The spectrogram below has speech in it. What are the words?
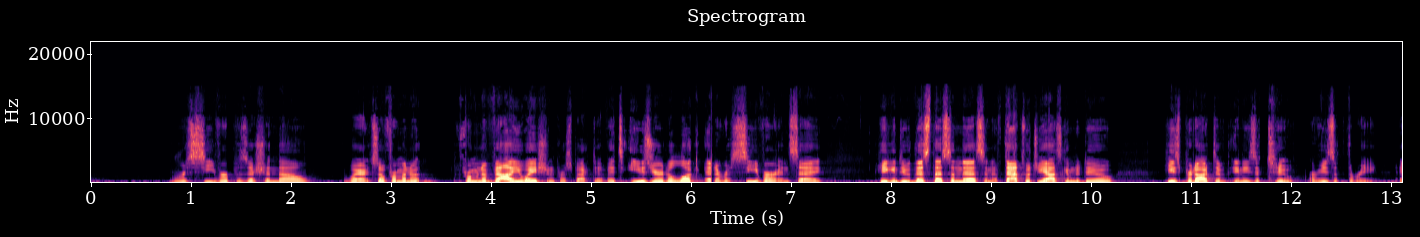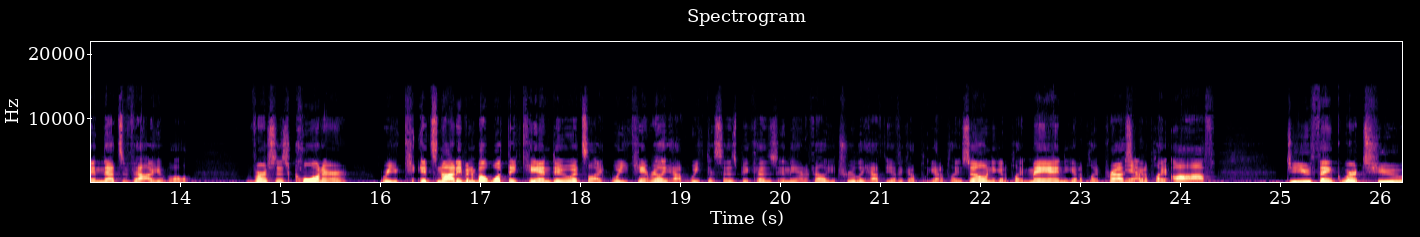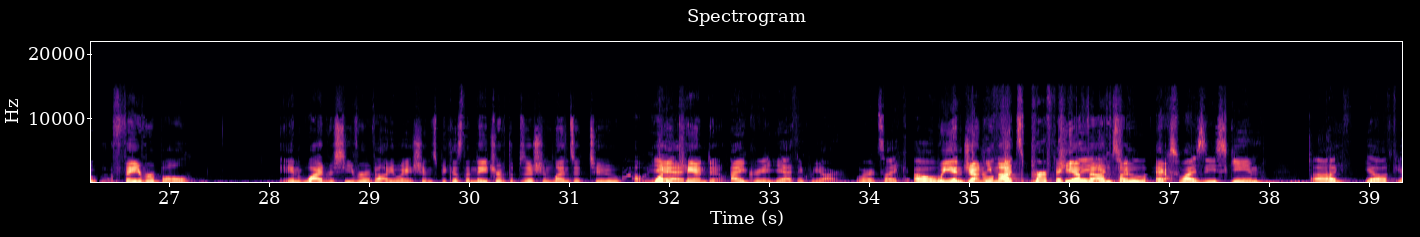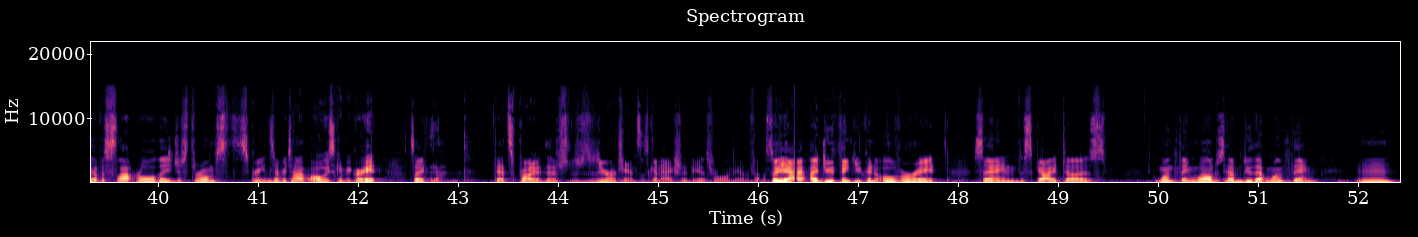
receiver position though? Where so from an from an evaluation perspective, it's easier to look at a receiver and say he can do this, this, and this, and if that's what you ask him to do, he's productive and he's a two or he's a three, and that's valuable. Versus corner, where you it's not even about what they can do. It's like well, you can't really have weaknesses because in the NFL, you truly have to you have to you got to play zone, you got to play man, you got to play press, you got to play off. Do you think we're too favorable in wide receiver evaluations because the nature of the position lends it to what Oh, Yeah, he can do? I agree. Yeah, I think we are. Where it's like, oh, We in general, he not fits perfectly PFF, into but, yeah. X Y Z scheme. Uh, you know, if you have a slot roll, they just throw him screens every time. Oh, he's gonna be great. It's like that's probably there's zero chance it's gonna actually be his role in the NFL. So yeah, I, I do think you can overrate saying this guy does one thing well. Just have him do that one thing. Mm,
